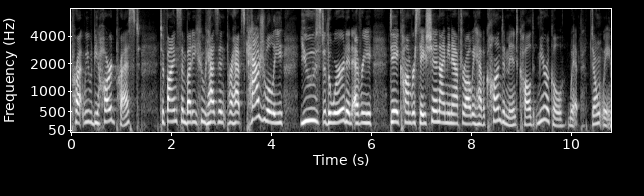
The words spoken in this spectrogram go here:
pre- we would be hard pressed to find somebody who hasn't perhaps casually used the word in everyday conversation. I mean, after all, we have a condiment called Miracle Whip, don't we?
